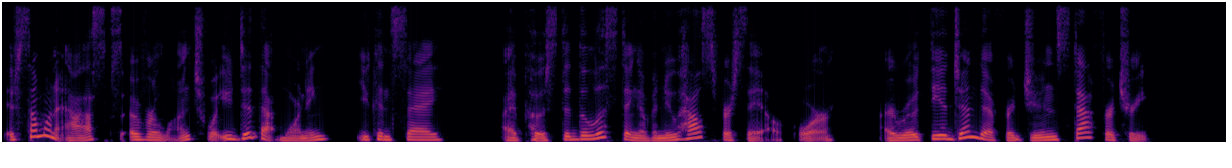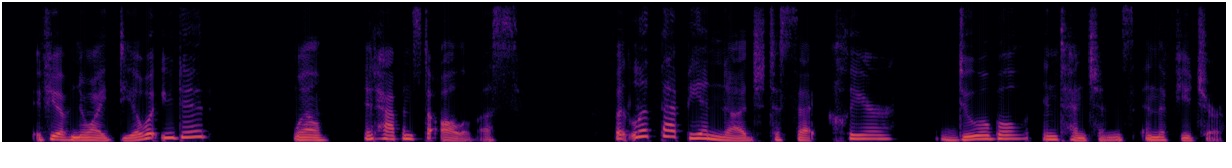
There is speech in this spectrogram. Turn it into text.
If someone asks over lunch what you did that morning, you can say, I posted the listing of a new house for sale, or I wrote the agenda for June's staff retreat. If you have no idea what you did, well, it happens to all of us. But let that be a nudge to set clear, doable intentions in the future.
